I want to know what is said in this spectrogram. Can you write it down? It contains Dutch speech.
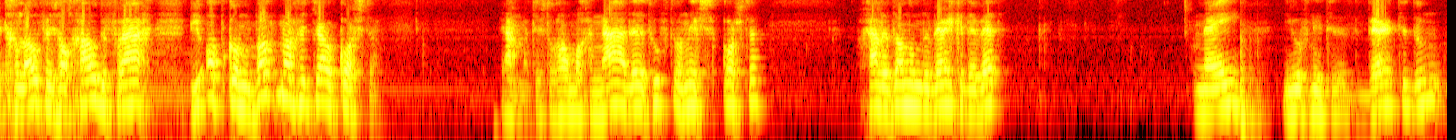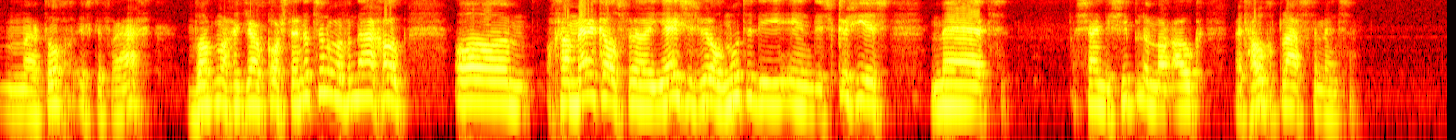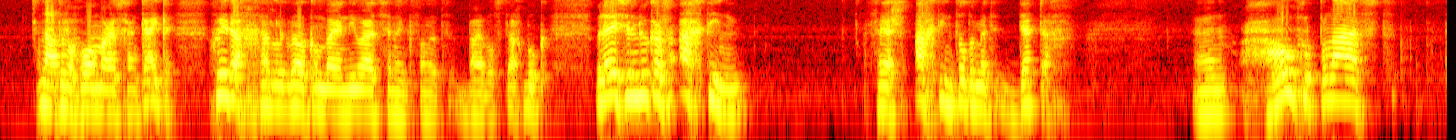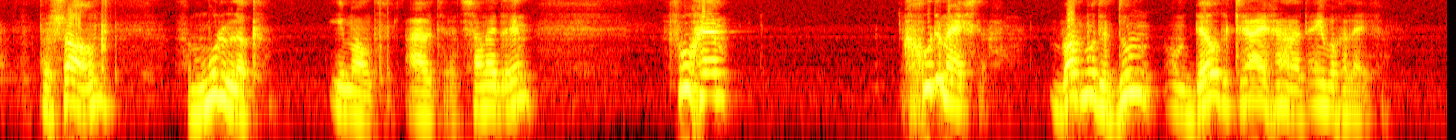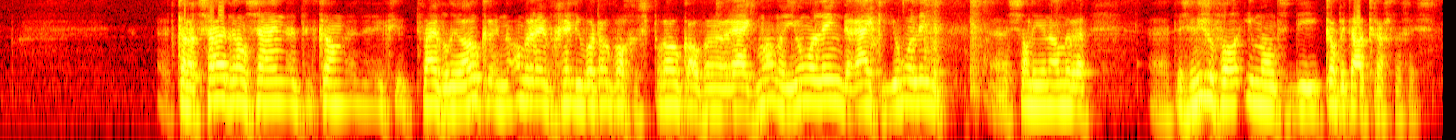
het geloof is al gauw de vraag die opkomt: wat mag het jou kosten? Ja, maar het is toch allemaal genade, het hoeft toch niks te kosten? Gaat het dan om de werken der wet? Nee, je hoeft niet het werk te doen, maar toch is de vraag: wat mag het jou kosten? En dat zullen we vandaag ook um, gaan merken als we Jezus weer ontmoeten, die in discussie is met zijn discipelen, maar ook met hooggeplaatste mensen. Laten we gewoon maar eens gaan kijken. Goeiedag, hartelijk welkom bij een nieuwe uitzending van het Bijbels Dagboek. We lezen in Lucas 18, vers 18 tot en met 30. Een hooggeplaatst persoon, vermoedelijk iemand uit het Sanhedrin, vroeg hem: Goede meester, wat moet ik doen om deel te krijgen aan het eeuwige leven? Kan het Sanhedrin zijn, het kan, ik twijfel nu ook, in een andere evangelie wordt ook wel gesproken over een rijk man, een jongeling, de rijke jongeling, uh, zal hij een andere. Uh, het is in ieder geval iemand die kapitaalkrachtig is.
